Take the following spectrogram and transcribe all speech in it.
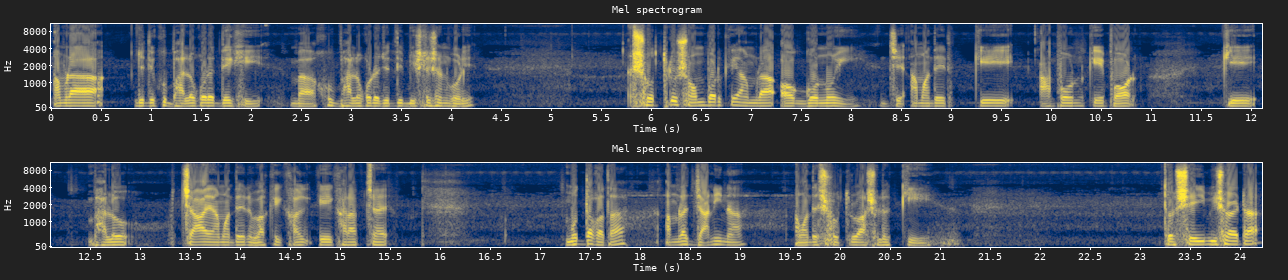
আমরা যদি খুব ভালো করে দেখি বা খুব ভালো করে যদি বিশ্লেষণ করি, শত্রু সম্পর্কে আমরা অজ্ঞ নই। যে আমাদের কে আপন, কে পর কে ভালো চায় আমাদের বা কে কে খারাপ চায়। মোদ্দা কথা, আমরা জানি না আমাদের শত্রু আসলে কে। তো সেই বিষয়টা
